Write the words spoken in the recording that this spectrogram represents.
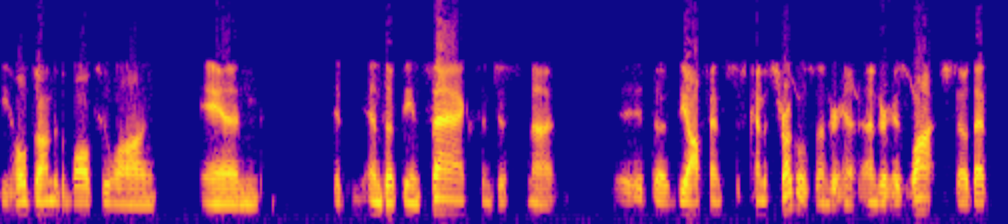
he holds on to the ball too long, and it ends up being sacks and just not it, the the offense just kind of struggles under him under his watch. So that's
